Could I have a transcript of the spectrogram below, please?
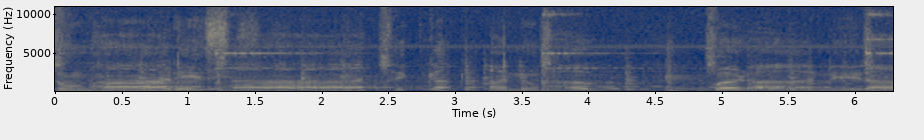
तुम्हारे साथ का अनुभव बड़ा निराला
